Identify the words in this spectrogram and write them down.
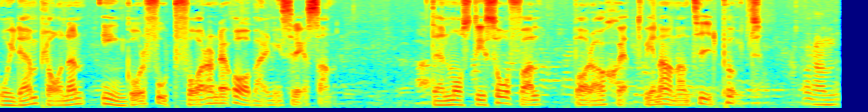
Och i den planen ingår fortfarande avvärjningsresan. Den måste i så fall bara ha skett vid en annan tidpunkt. Har han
